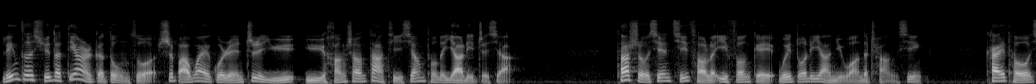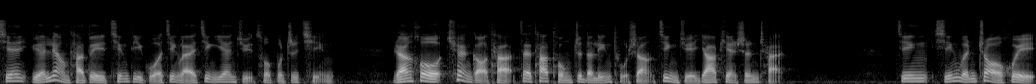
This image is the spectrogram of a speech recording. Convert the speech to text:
林则徐的第二个动作是把外国人置于与行商大体相同的压力之下。他首先起草了一封给维多利亚女王的长信，开头先原谅他对清帝国近来禁烟举措不知情。然后劝告他在他统治的领土上禁绝鸦片生产。经行文照会，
